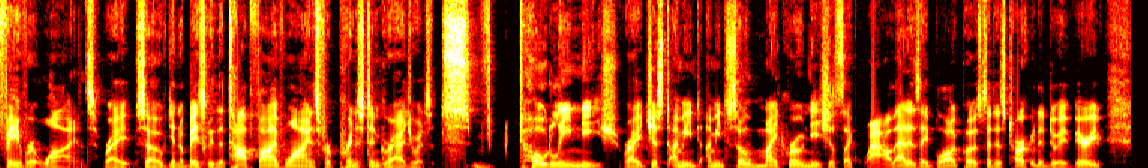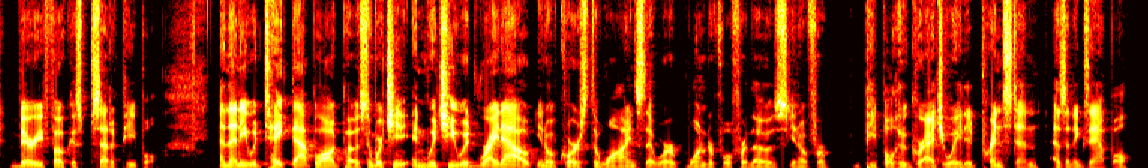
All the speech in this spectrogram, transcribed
favorite wines, right? So, you know, basically the top five wines for Princeton graduates. It's totally niche, right? Just, I mean, I mean, so micro niche. It's like, wow, that is a blog post that is targeted to a very, very focused set of people. And then he would take that blog post in which he, in which he would write out, you know, of course, the wines that were wonderful for those, you know, for people who graduated Princeton, as an example.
